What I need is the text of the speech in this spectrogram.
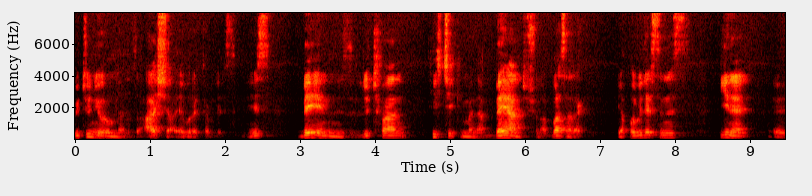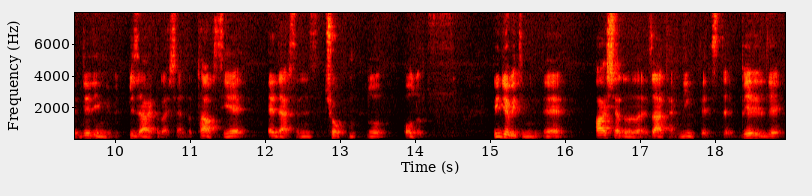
bütün yorumlarınızı aşağıya bırakabilirsiniz. Beğeninizi lütfen hiç çekinmeden beğen tuşuna basarak yapabilirsiniz. Yine e, dediğim gibi bize arkadaşlarınıza tavsiye ederseniz çok mutlu oluruz. Video bitiminde aşağıda da zaten linkleri size verildi.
